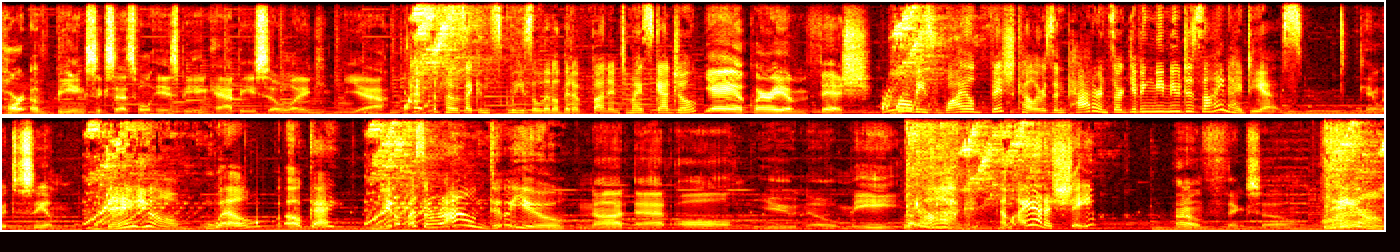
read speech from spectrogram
part of being successful is being happy, so like, yeah. I suppose I can squeeze a little bit of fun into my schedule. Yay, aquarium fish. All these wild fish colors and patterns are giving me new design ideas. Can't wait to see them. Damn. Well, okay. You don't mess around, do you? Not at all. You know me. Fuck. Am I out of shape? I don't think so. Damn.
